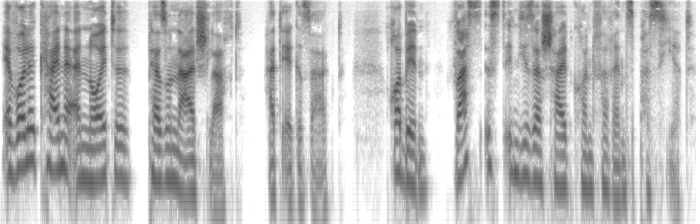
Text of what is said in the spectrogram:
Er wolle keine erneute Personalschlacht, hat er gesagt. Robin, was ist in dieser Schaltkonferenz passiert?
